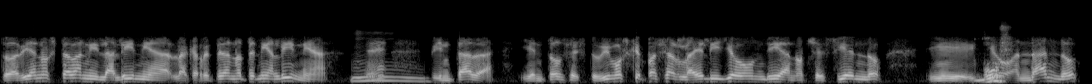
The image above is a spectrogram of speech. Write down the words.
todavía no estaba ni la línea, la carretera no tenía línea ¿eh? Mm. pintada. Y entonces tuvimos que pasarla él y yo un día anocheciendo y yo andando.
